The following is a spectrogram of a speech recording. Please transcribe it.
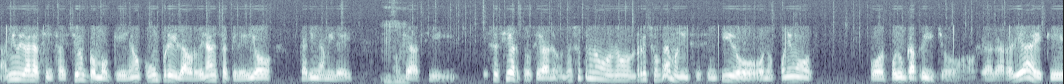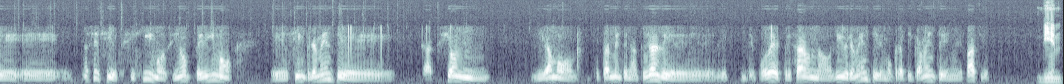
A mí me da la sensación como que no cumple la ordenanza que le dio Karina Milei. O sea, si eso es cierto, o sea, nosotros no, no rezongamos en ese sentido o nos ponemos por, por un capricho. O sea, la realidad es que, eh, no sé si exigimos, si no pedimos eh, simplemente la acción, digamos, totalmente natural de, de poder expresarnos libremente y democráticamente en el espacio. Bien,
